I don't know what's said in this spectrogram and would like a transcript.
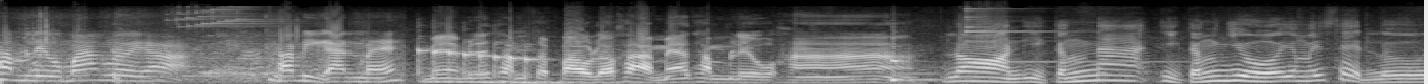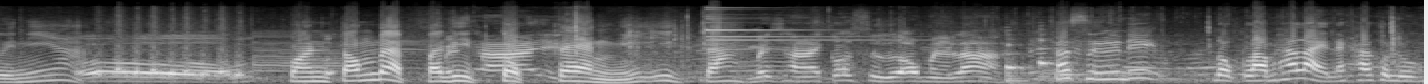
ทำเร็วมากเลยอะทำอีกอันไหมแม่ไม่ได้ทำสเปาแล้วค่ะ แม่ทำเร็วค่ะรอนอีกตั้งหน้าอีกตั้งเยอะยังไม่เสร็จเลยเนี่ยโอ้ปอนต้องแบบประดิษฐ์ไม่ตใช่ กแต่งนี้อีกจ้ะไม่ใช่ก็ซื้อเอาไหมล่ะถ้าซื้อนี่ตกลำเท่าไหร่นะคะคุณลุง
